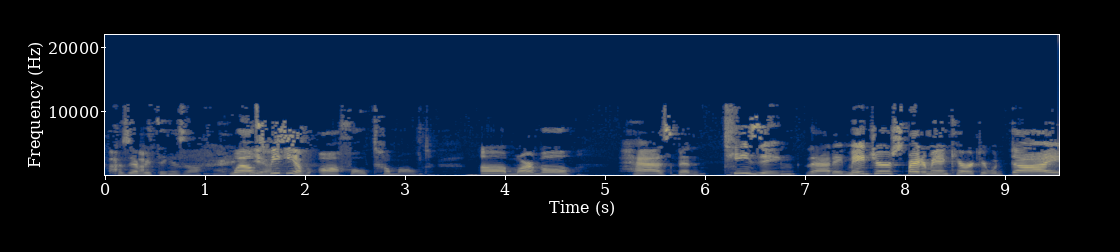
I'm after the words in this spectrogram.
because everything is awful. Well, Yes. speaking of awful tumult, uh, Marvel has been teasing that a major Spider-Man character would die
